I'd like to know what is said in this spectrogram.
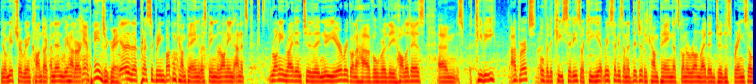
you know, made sure we're in contact. And then we had our campaigns are great. Yeah, the press the green button campaign has been running, and it's running right into the new year. We're going to have over the holidays um, TV adverts right. over the key cities or key gateway cities and a digital campaign that's going to run right into the spring. So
